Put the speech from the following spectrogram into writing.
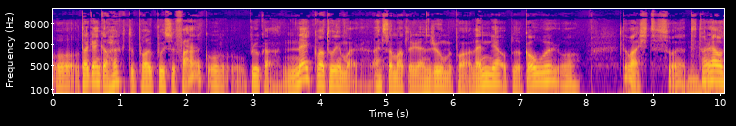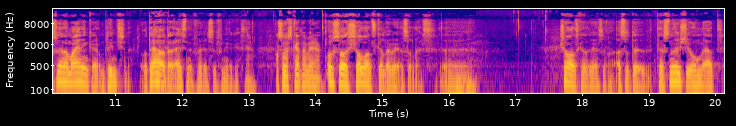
och tar gänga högt på på sofak och, och brukar nekva timmar ensam att en rum på vänja och blå goer och det varst så att där har såna meningar om tinchen och där har det är för så för något. Ja. Och så ska det vara. Och så Sjölland ska det vara så läs. Eh uh, Sjölland ska det vara så. Alltså det det snurrar ju om att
